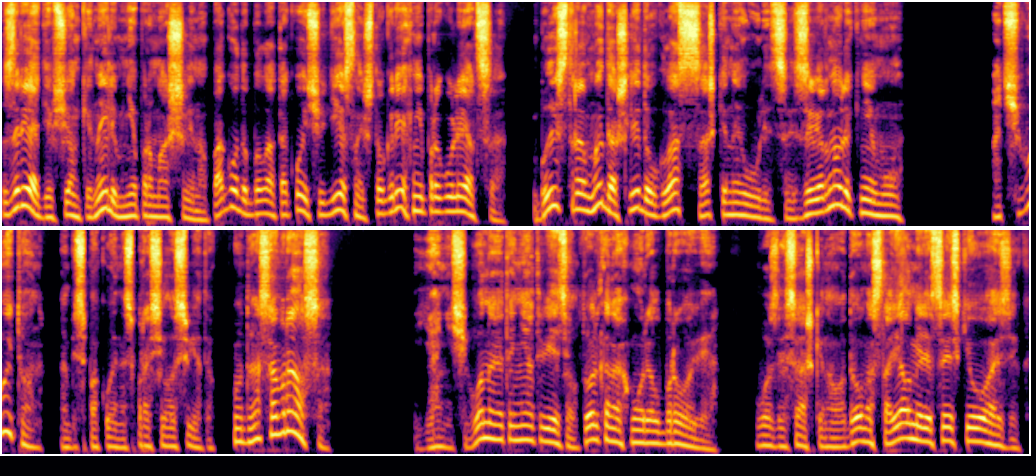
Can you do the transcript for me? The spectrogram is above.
Зря девчонки ныли мне про машину. Погода была такой чудесной, что грех не прогуляться. Быстро мы дошли до угла с Сашкиной улицы, завернули к нему. — А чего это он? — обеспокоенно спросила Света. — Куда собрался? Я ничего на это не ответил, только нахмурил брови. Возле Сашкиного дома стоял милицейский уазик.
